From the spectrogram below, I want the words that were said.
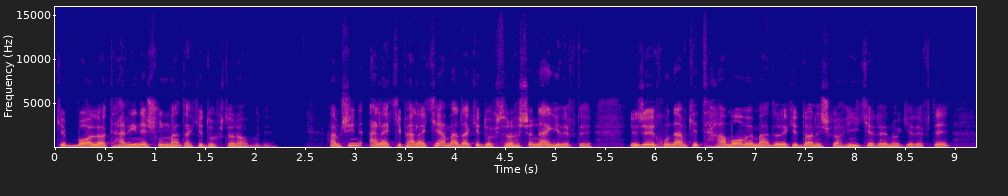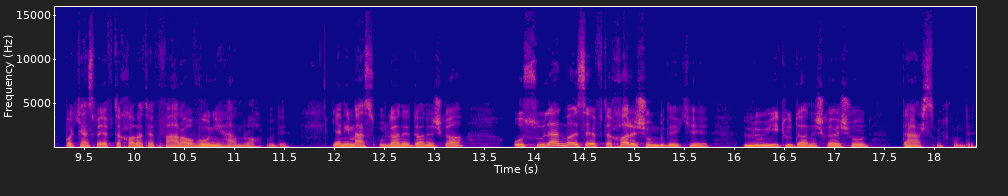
که بالاترینشون مدرک دکترا بوده همچنین علکی پلکی هم مدرک دکتراش رو نگرفته. یه جایی خوندم که تمام مدارک دانشگاهی که رنو گرفته با کسب افتخارات فراوونی همراه بوده. یعنی مسئولان دانشگاه اصولا باعث افتخارشون بوده که لویی تو دانشگاهشون درس میخونده.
